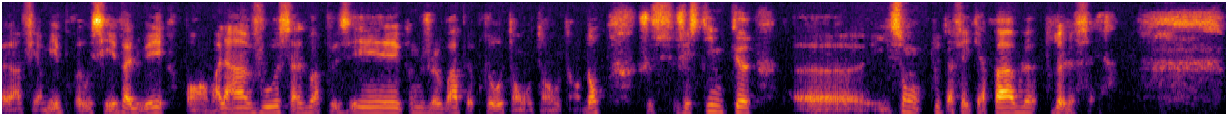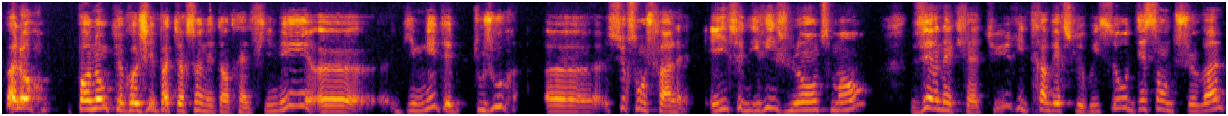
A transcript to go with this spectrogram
un fermier pourrait aussi évaluer, bon, voilà, un veau, ça doit peser, comme je le vois, à peu près autant, autant, autant. Donc, j'estime que euh, ils sont tout à fait capables de le faire. Alors, pendant que Roger Patterson est en train de filmer, euh, Gimlet est toujours euh, sur son cheval et il se dirige lentement vers la créature, il traverse le ruisseau, descend de cheval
